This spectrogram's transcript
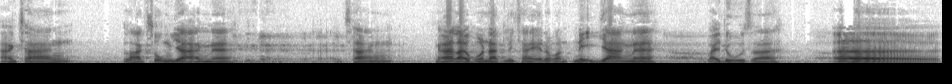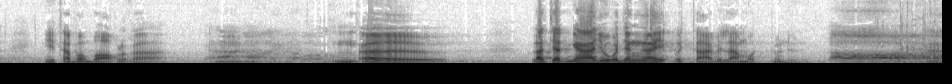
หางช้างลากสูงอย่างนะ ช้างงาลายหัวนักหรือช้างเอราวัณนี่อีกอย่างนะ ไปดูซะ เออ นี่ถ้าบอกบอกแล้วก็อืมอืมเออ แล้วเจ็ดงาอยู่กันยังไงเอ้ยตายเวลาหมดนั่นเลยก็ฮะ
